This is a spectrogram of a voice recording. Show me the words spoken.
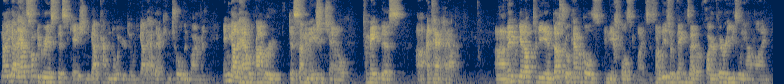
Now you got to have some degree of sophistication. You got to kind of know what you're doing. You got to have that controlled environment and you got to have a proper dissemination channel to make this uh, attack happen. Uh, then we get up to the industrial chemicals and the explosive devices. Now, these are things that are acquired very easily online,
